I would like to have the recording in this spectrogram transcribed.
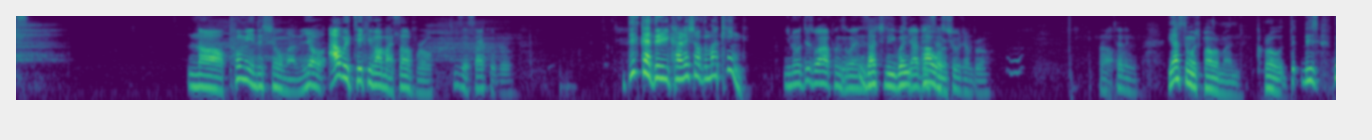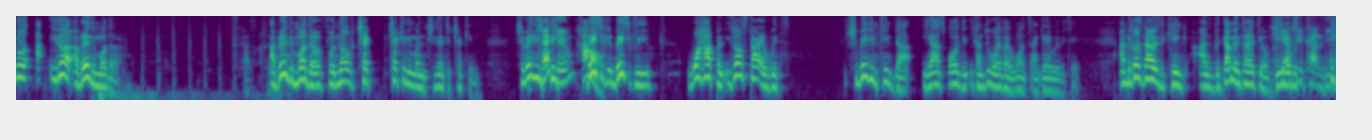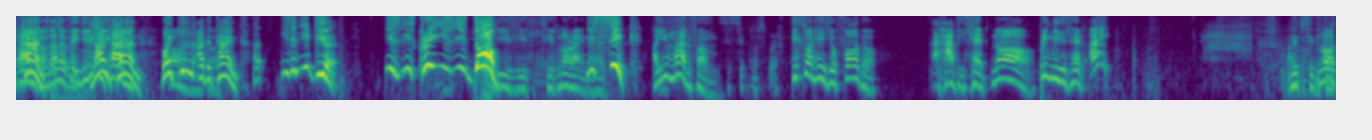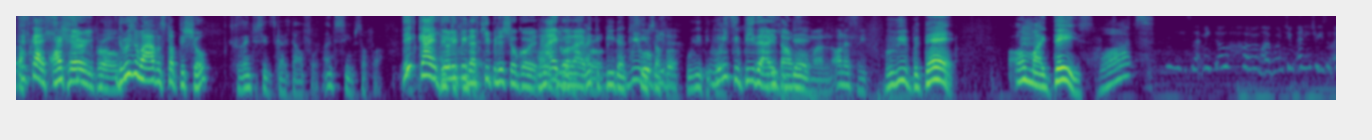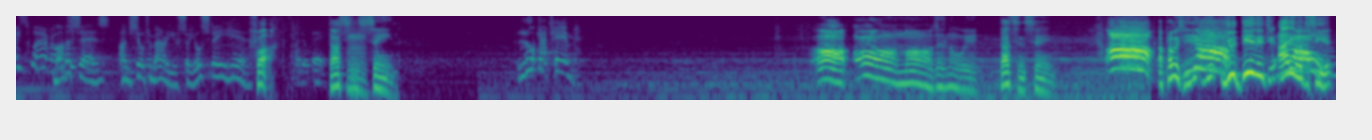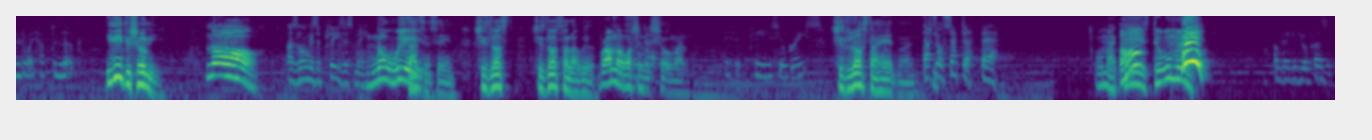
No, put me in this show, man. Yo, I will take him out myself, bro. He's a psycho, bro. This guy's the reincarnation of the Mad King. You know, this is what happens when It's actually when you have power. incest children, bro. Bro. I'm telling you. He has too much power, man. Bro, th- this no. I, you know, I blame the mother. That's crazy. I blame the mother for not check checking him when she needed to check him. She made him Check think- him? How? Basically, basically, what happened? It all started with. She made him think that he has all the he can do whatever he wants and get away with it, and because now he's the king, and with that mentality of being He able, actually can. He can. can. That's the thing. He now literally he can, but he Oh couldn't at the God. time. Uh, he's an idiot. He's he's crazy. He's, he's dumb. He's, he's, he's not right in the He's head. sick. Are you mad, fam? It's a sickness, bro. This one here is your father. I have his head. No, bring me his head. I I need to see this. no, guy's this down- guy is I have to see- scary, bro. The reason why I haven't stopped this show is because I need to see this guy's downfall. I need to see him suffer. This guy is the only thing that's there. keeping this show going. I need I ain't gonna there. lie, I need to be there to We see him will be suffer. there. We will be there. We need to be there at his We'll downfall, man. Honestly. We will be there. Oh my days. What? Please let me go home. I won't do any treason. I swear. I'll Mother says I'm still to marry you, so you'll stay here. Fuck. I'd obey. That's Hmm. insane. Look at him. Oh, oh no, there's no way. That's insane. Oh! I promise you, you- No! you, you didn't need to. I didn't want to see it. Do I have to look? You need to show me. No! As long as it pleases me. No way. That's insane. She's lost. She's lost all her will. Bro, I'm not watching this show, man. If it please your grace. She's lost her head, man. That's your scepter. There. Oh my Oh? days, the woman. Hey! I'm going to give you a present.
